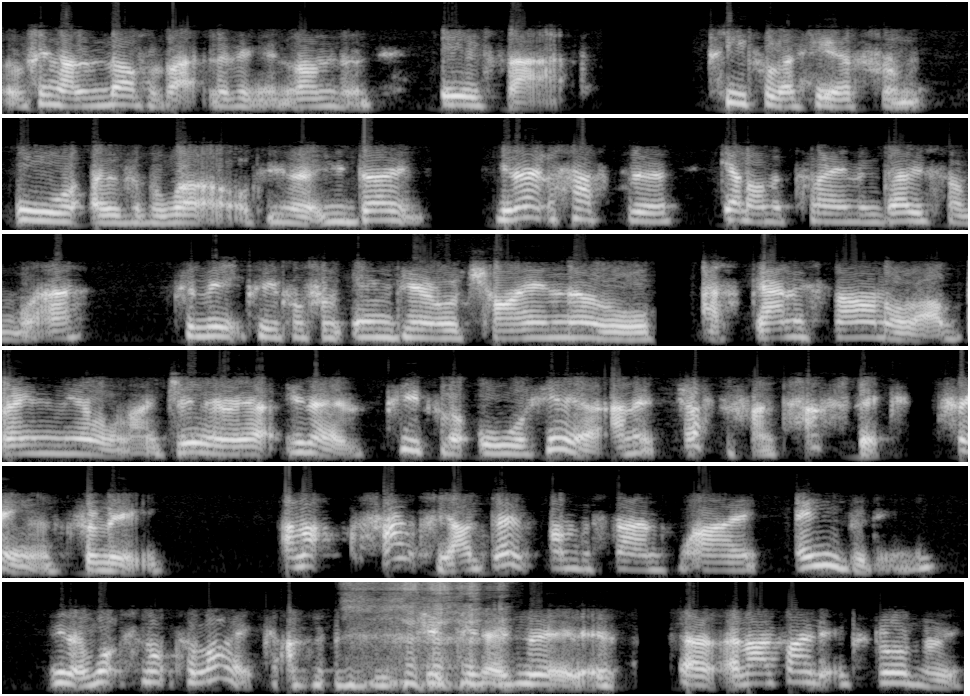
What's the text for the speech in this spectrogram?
the thing I love about living in London is that people are here from all over the world. You know, you don't you don't have to get on a plane and go somewhere to meet people from India or China or Afghanistan or Albania or Nigeria. You know, people are all here, and it's just a fantastic thing for me. And I, frankly, I don't understand why anybody, you know, what's not to like. you know, uh, and I find it extraordinary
